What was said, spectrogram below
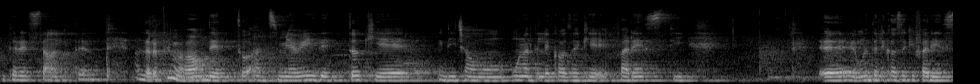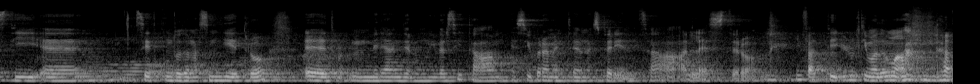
Interessante. Allora, prima avevamo detto, anzi mi avevi detto che diciamo una delle cose che faresti eh, una delle cose che faresti eh, se appunto tornassi indietro eh, negli anni dell'università è sicuramente un'esperienza all'estero. Infatti l'ultima domanda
